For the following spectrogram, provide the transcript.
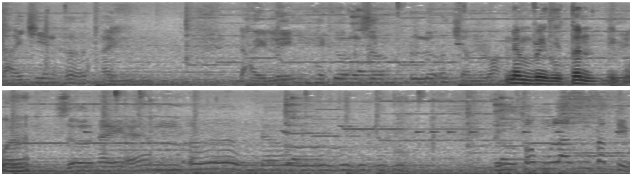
đại chiến thơ thành. Đại lý hay tương dương lửa trần loạn. Năm viên thì tinh ít quá giờ này em ở đâu? Từ phong lăng ta tìm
